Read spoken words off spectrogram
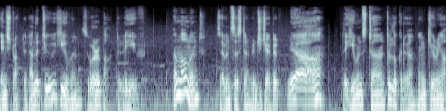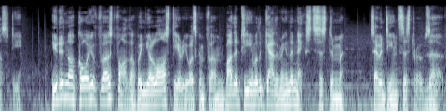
instructed, and the two humans were about to leave. A moment, Seventh Sister interjected. Yeah. The humans turned to look at her in curiosity. You did not call your first father when your last theory was confirmed by the team of the gathering in the next system. Seventeenth Sister observed.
